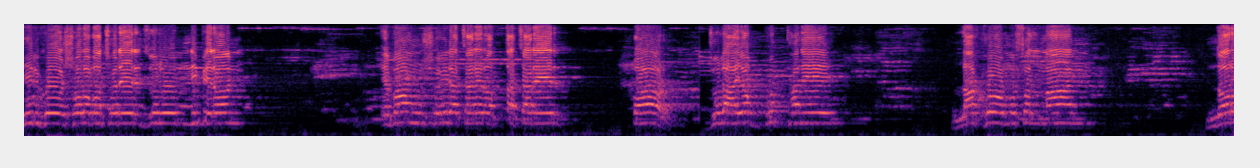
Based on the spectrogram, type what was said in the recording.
দীর্ঘ ষোলো বছরের জুলুম নিপীড়ন এবং স্বৈরাচারের অত্যাচারের পর জুলাই অভ্যুত্থানে লাখো মুসলমান নর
